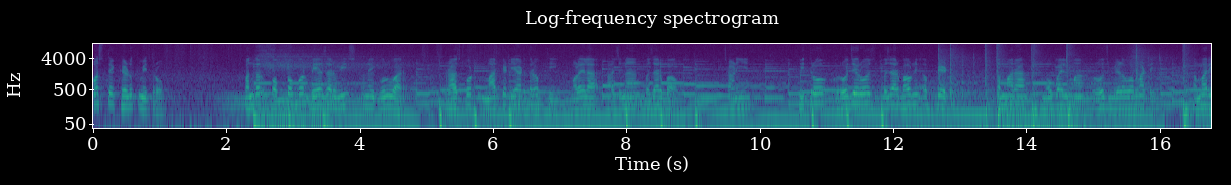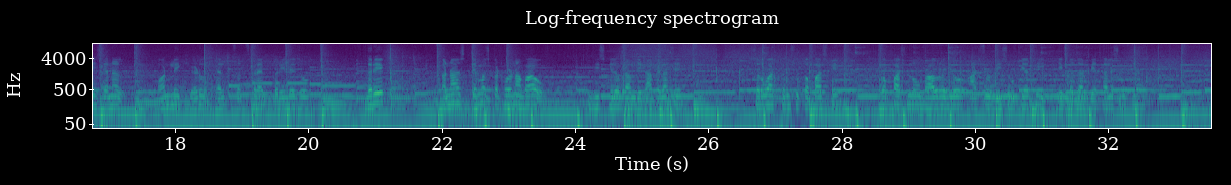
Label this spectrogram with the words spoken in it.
નમસ્તે ખેડૂત મિત્રો. પંદર ઓક્ટોબર બે હજાર વીસ અને ગુરુવાર રાજકોટ માર્કેટ યાર્ડ તરફથી મળેલા આજના બજાર ભાવ જાણીએ. મિત્રો, રોજે રોજ બજાર ભાવની અપડેટ તમારા મોબાઈલમાં રોજ મેળવવા માટે અમારી ચેનલ ઓનલી ખેડૂત હેલ્પ સબસ્ક્રાઈબ કરી લેજો. દરેક અનાજ તેમજ કઠોળના ભાવ વીસ કિલોગ્રામ દીઠ આપેલા છે. શરૂઆત કરીશું કપાસથી કપાસનો ભાવ રહ્યો આઠસો વીસ રૂપિયાથી એક હજાર બેતાલીસ રૂપિયા.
